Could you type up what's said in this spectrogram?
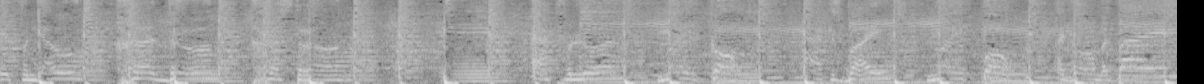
het van jou gedroom gisteraan. Ek verloor my kop, ek is by my pop. Ek wil met by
